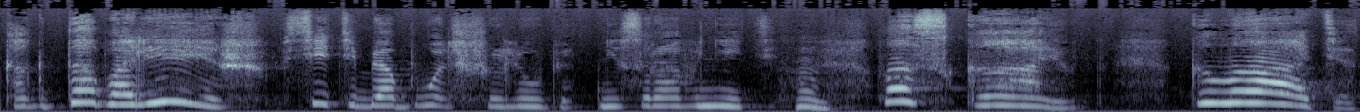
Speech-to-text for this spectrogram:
когда болеешь, все тебя больше любят, не сравнить. Хм. Ласкают, гладят.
